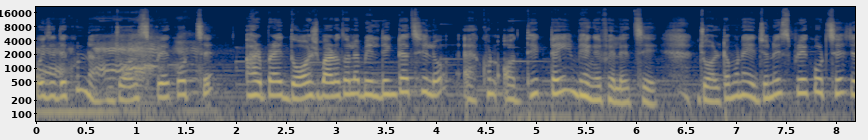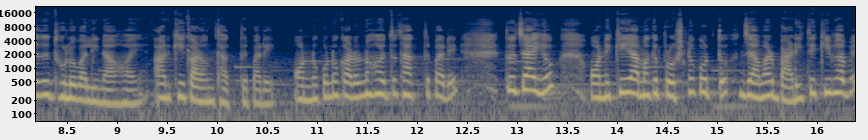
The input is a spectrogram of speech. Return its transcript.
ওই যে দেখুন না, জল স্প্রে করছে। আর প্রায় দশ বারোতলা বিল্ডিংটা ছিল, এখন অর্ধেকটাই ভেঙে ফেলেছে। জলটা মনে হয় এর জন্যই স্প্রে করছে যাতে ধুলোবালি না হয়। আর কি কারণ থাকতে পারে? অন্য কোনো কারণও হয়তো থাকতে পারে। তো যাই হোক, অনেকেই আমাকে প্রশ্ন করতো যে আমার বাড়িতে কীভাবে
